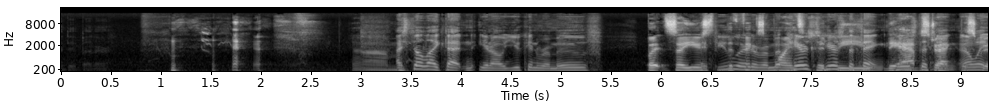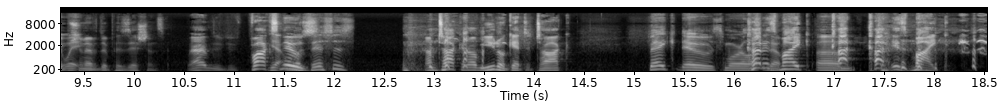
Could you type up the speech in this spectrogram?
idea better. um, I still like that. You know, you can remove. but so you if you the were to fixed remo- points here's- could here's the thing, the here's the abstract thing. Oh, wait, wait. description of the positions Uh, fox Yeah, well, news this is i'm talking over you don't get to talk fake news, more or less. cut his No. mic Um, cut cut his mic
